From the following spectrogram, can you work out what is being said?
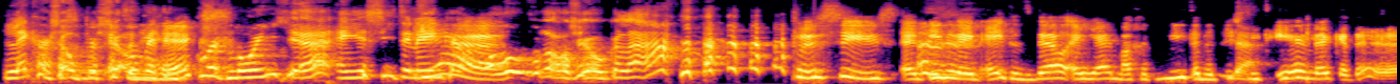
lekker zo'n persoon met een kort lontje. En je ziet in één keer overal chocola. Precies. En iedereen eet het wel en jij mag het niet. En het is niet eerlijk. En, uh.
